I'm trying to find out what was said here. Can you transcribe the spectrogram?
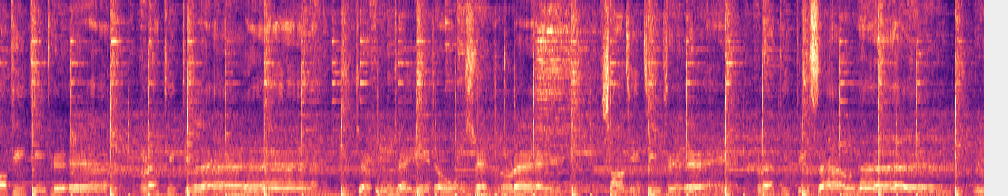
อบจริงเธอรักจริงแล้วจะอุ้มใจจะว่าเช่นไรชอบจริงเธอรักจริงสาวเฮ้ย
